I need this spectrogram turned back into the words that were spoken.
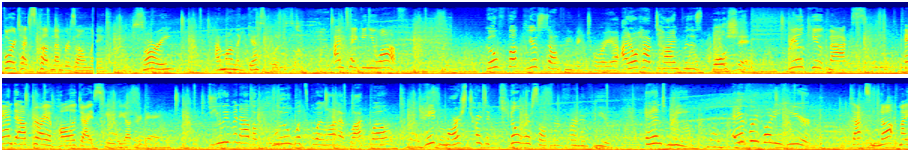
Vortex Club members only. Sorry, I'm on the guest list. I'm taking you off. Go fuck yourself, Victoria. I don't have time for this bullshit. Real cute, Max. And after I apologized to you the other day. Do you even have a clue what's going on at Blackwell? Kate Marsh tried to kill herself in front of you. And me. Everybody here. That's not my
